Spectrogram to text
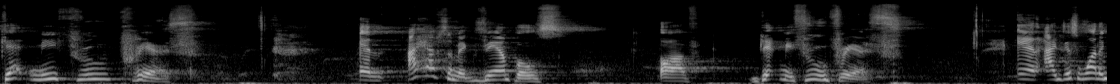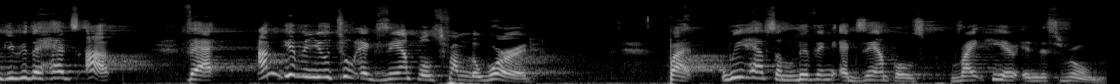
Get me through prayers. And I have some examples of get me through prayers. And I just want to give you the heads up that I'm giving you two examples from the Word, but we have some living examples right here in this room.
